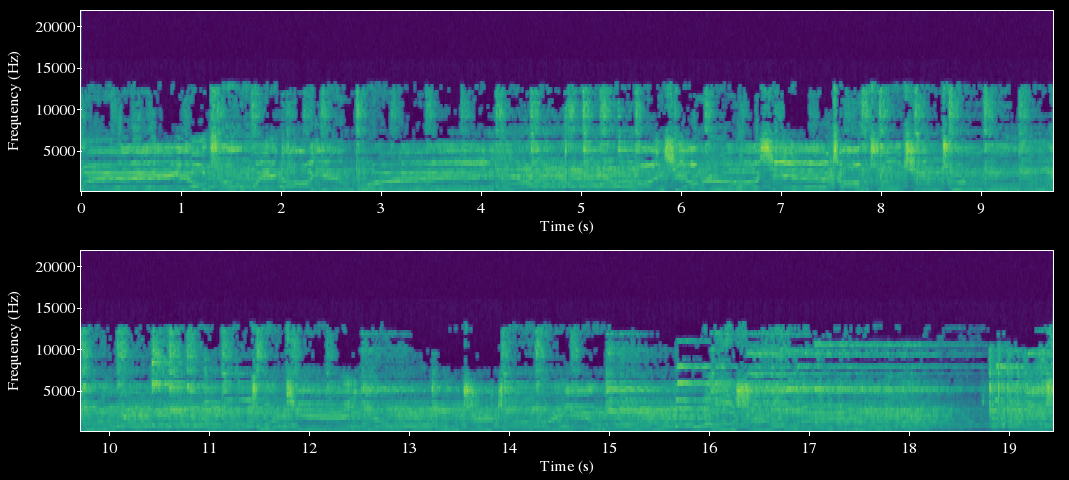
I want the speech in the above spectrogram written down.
为了春回大雁归，满腔热血出青春无悔，望穿天涯不知战友何时回。你是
